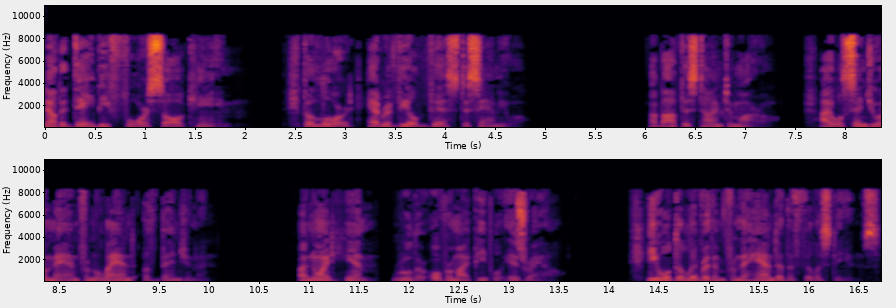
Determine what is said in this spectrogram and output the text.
Now the day before saul came the lord had revealed this to samuel. About this time tomorrow i will send you a man from the land of benjamin. Anoint him ruler over my people israel. He will deliver them from the hand of the philistines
